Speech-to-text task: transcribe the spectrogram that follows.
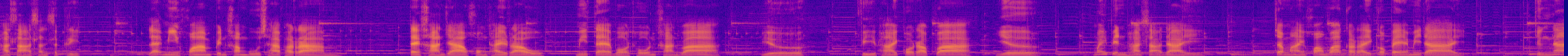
ภาษาสันสกฤต และมีความเป็นคำบูชาพระราม แต่ขานยาวของไทยเรามีแต่บ่อโทนขานว่า เหยอฝีพายก็รับว่า เย่อไม่เป็นภาษาใด จะหมายความว่ากระไรก็แปลไม่ได้ จึงน่า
